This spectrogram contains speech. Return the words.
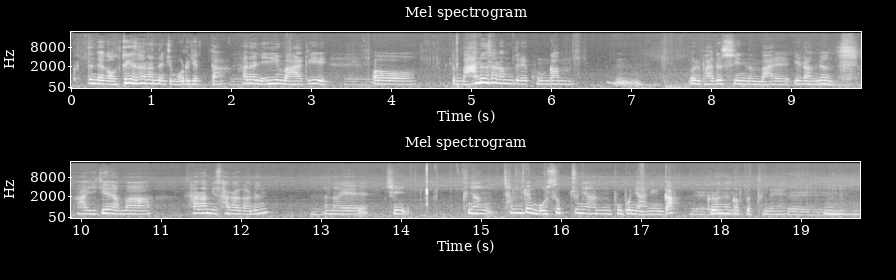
그때 내가 어떻게 살았는지 모르겠다 네. 하는 이 말이 네. 어, 많은 사람들의 공감을 받을 수 있는 말이라면 음. 아 이게 아마 사람이 살아가는 음. 하나의 지, 그냥 참된 모습 중에 한 부분이 아닌가 네. 그런 생각도 드네. 네. 음.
